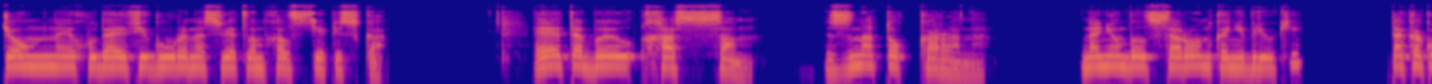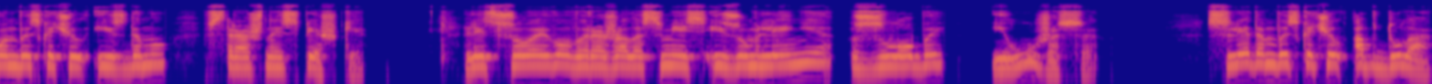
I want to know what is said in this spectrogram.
Темная худая фигура на светлом холсте песка. Это был Хассан, знаток Корана. На нем был саронка не брюки, так как он выскочил из дому в страшной спешке. Лицо его выражало смесь изумления, злобы и ужаса. Следом выскочил Абдулла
